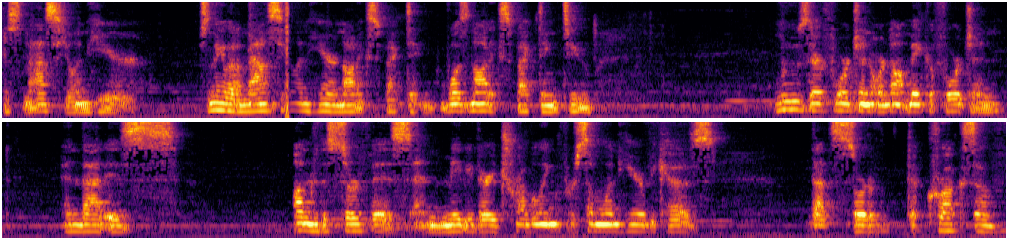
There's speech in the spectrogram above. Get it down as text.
this masculine here. Something about a masculine here not expecting, was not expecting to lose their fortune or not make a fortune and that is under the surface and maybe very troubling for someone here because that's sort of the crux of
